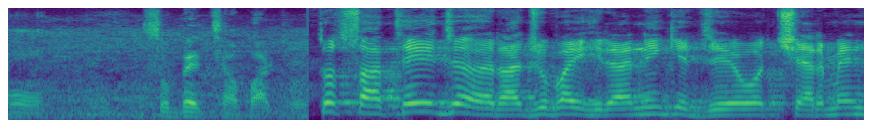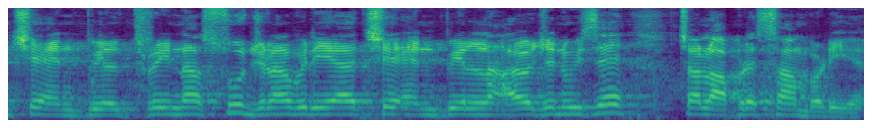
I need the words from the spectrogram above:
હું શુભેચ્છા પાઠવું તો સાથે જ રાજુભાઈ હિરાની કે જેઓ ચેરમેન છે એનપીએલ થ્રીના શું જણાવી રહ્યા છે એનપીએલના આયોજન વિશે? ચાલો આપણે સાંભળીએ.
